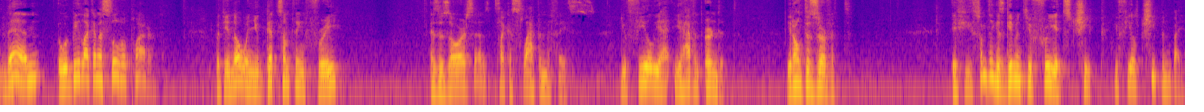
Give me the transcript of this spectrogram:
then it would be like on a silver platter. But you know, when you get something free, as the Zohar says, it's like a slap in the face. You feel you, ha- you haven't earned it, you don't deserve it. If you, something is given to you free, it's cheap. You feel cheapened by it.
